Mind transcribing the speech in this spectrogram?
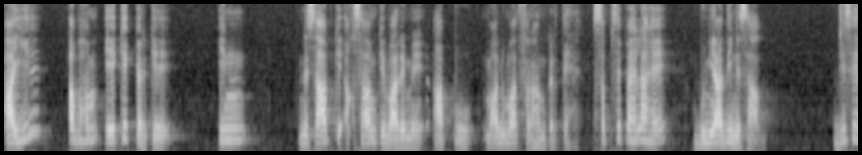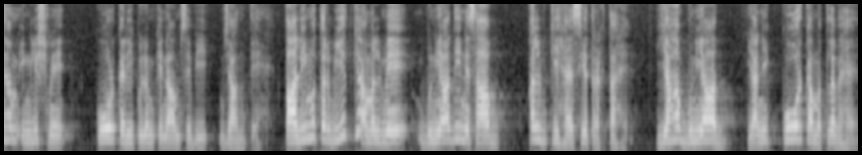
آئیے اب ہم ایک ایک کر کے ان نصاب کے اقسام کے بارے میں آپ کو معلومات فراہم کرتے ہیں۔ سب سے پہلا ہے بنیادی نصاب، جسے ہم انگلش میں کور کریکولم کے نام سے بھی جانتے ہیں۔ تعلیم و تربیت کے عمل میں بنیادی نصاب قلب کی حیثیت رکھتا ہے۔ یہاں بنیاد یعنی کور کا مطلب ہے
